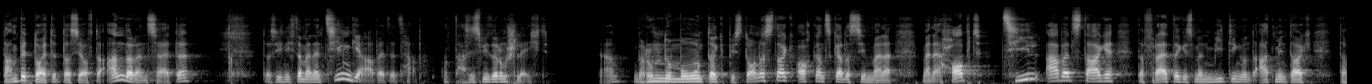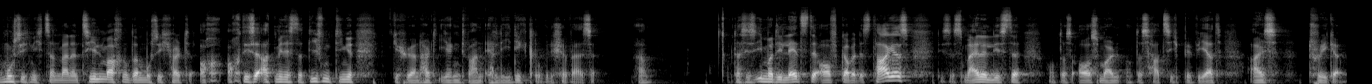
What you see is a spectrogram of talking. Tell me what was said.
dann bedeutet das ja auf der anderen Seite, dass ich nicht an meinen Zielen gearbeitet habe. Und das ist wiederum schlecht. Ja, warum nur Montag bis Donnerstag? Auch ganz klar, das sind meine, meine Hauptzielarbeitstage. Der Freitag ist mein Meeting- und Admin-Tag. Da muss ich nichts an meinen Zielen machen. Da muss ich halt auch, auch diese administrativen Dinge gehören halt irgendwann erledigt, logischerweise. Das ist immer die letzte Aufgabe des Tages, diese Smiley-Liste und das Ausmalen und das hat sich bewährt als Trigger.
